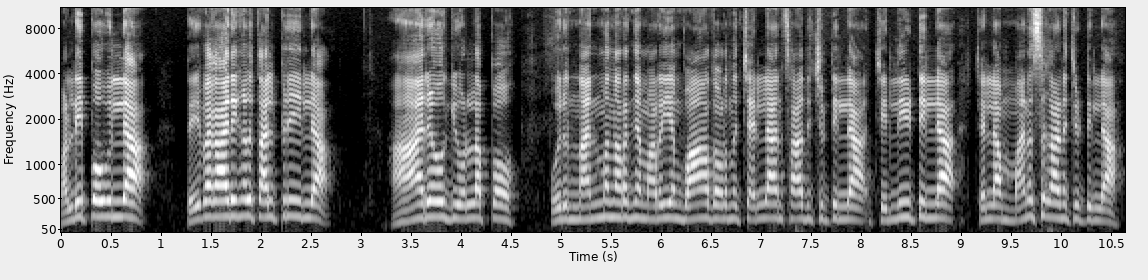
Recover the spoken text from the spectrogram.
പള്ളിയിൽ പോവില്ല ദൈവകാര്യങ്ങൾ താല്പര്യമില്ല. ആരോഗ്യമുള്ളപ്പോൾ ഒരു നന്മ നിറഞ്ഞ മറിയം വാ തുറന്ന് ചെല്ലാൻ സാധിച്ചിട്ടില്ല ചെല്ലിയിട്ടില്ല ചെല്ലാൻ മനസ്സ് കാണിച്ചിട്ടില്ല.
